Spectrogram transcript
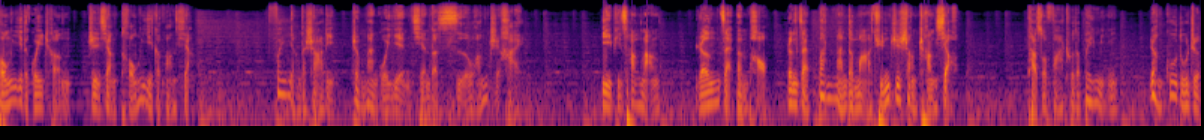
同一的归程，指向同一个方向。飞扬的沙粒正漫过眼前的死亡之海。一匹苍狼仍在奔跑，仍在斑斓的马群之上长啸。它所发出的悲鸣，让孤独者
